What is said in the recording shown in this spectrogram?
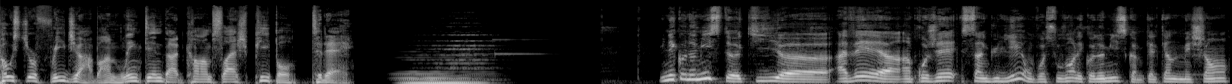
Post your free job on linkedin.com/people slash people today. Une économiste qui euh, avait un projet singulier, on voit souvent l'économiste comme quelqu'un de méchant,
